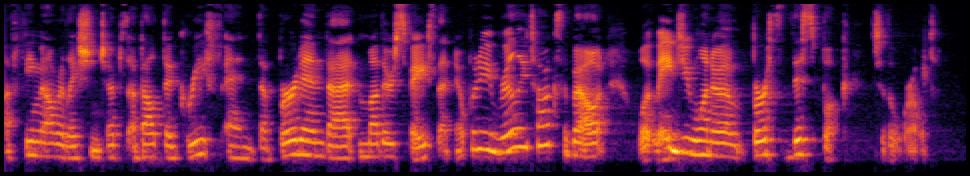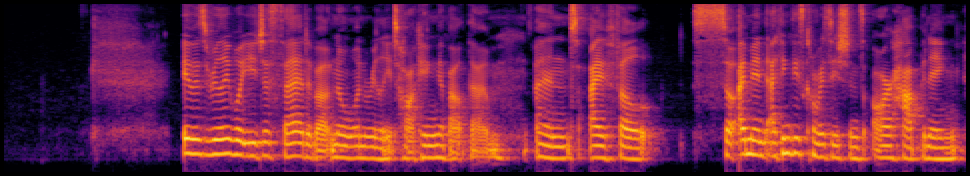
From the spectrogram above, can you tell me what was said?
of female relationships, about the grief and the burden that mothers face that nobody really talks about? What made you want to birth this book to the world? It was really what you just said about no one really talking about them. And I felt so, I mean, I think these conversations are happening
